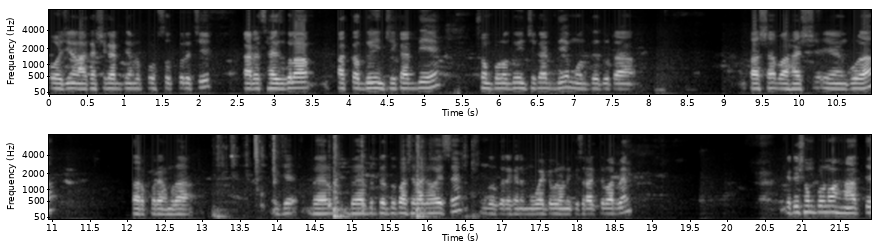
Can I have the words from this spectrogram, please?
অরিজিনাল আকাশি কাঠ দিয়ে আমরা প্রস্তুত করেছি। কাঠের সাইজগুলা পাক্কা দুই ইঞ্চি কাঠ দিয়ে, সম্পূর্ণ দুই ইঞ্চি কাঠ দিয়ে, মধ্যে দুটা তাসা বা হাঁস গুঁড়া। তারপরে আমরা এই যে বেয়ার দুটো দুপাশে রাখা হয়েছে। সুন্দর করে এখানে মোবাইল টোবাইল অনেক কিছু রাখতে পারবেন। এটি সম্পূর্ণ হাতে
